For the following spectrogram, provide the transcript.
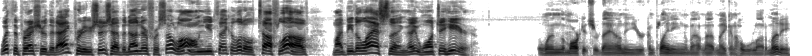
With the pressure that ag producers have been under for so long, you'd think a little tough love might be the last thing they want to hear. When the markets are down and you're complaining about not making a whole lot of money,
